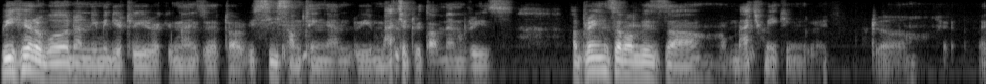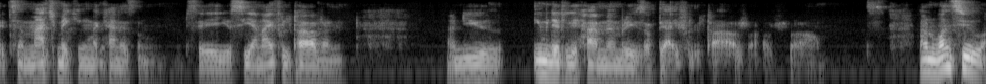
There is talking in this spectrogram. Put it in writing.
We hear a word and immediately recognize it, or we see something and we match it with our memories. Our brains are always uh, matchmaking, right? Uh, it's a matchmaking mechanism. Say you see an Eiffel Tower and and you immediately have memories of the Eiffel Tower. Or, uh, and once you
